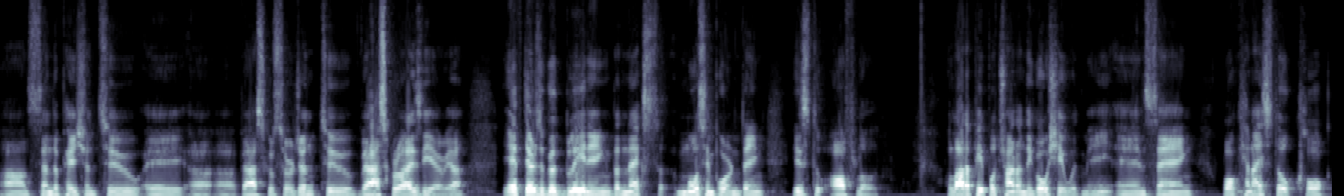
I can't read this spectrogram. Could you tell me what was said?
uh, send the patient to a, a, a, vascular surgeon to vascularize the area. If there's a good bleeding, the next most important thing is to offload. A lot of people try to negotiate with me and saying, well, can I still cook?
